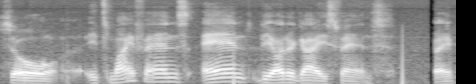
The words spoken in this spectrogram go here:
So it's my fans and the other guy's fans, right?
